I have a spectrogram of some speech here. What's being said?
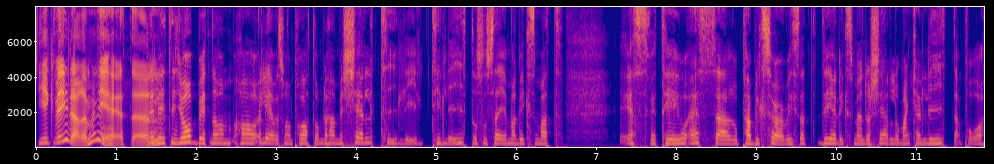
gick vidare med nyheten. Det är lite jobbigt när man har elever som man pratar om det här med källtillit och så säger man liksom att SVT och SR och public service att det är liksom ändå källor man kan lita på.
